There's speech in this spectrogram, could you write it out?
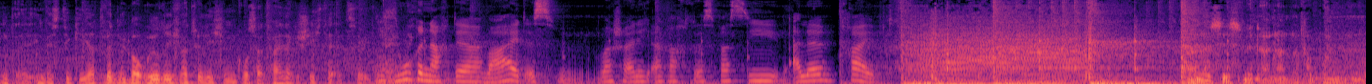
und äh, investigiert, wird über Ulrich natürlich ein großer Teil der Geschichte erzählt. Die Suche nach der Wahrheit ist wahrscheinlich einfach das, was sie alle treibt. Alles ist miteinander verbunden.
